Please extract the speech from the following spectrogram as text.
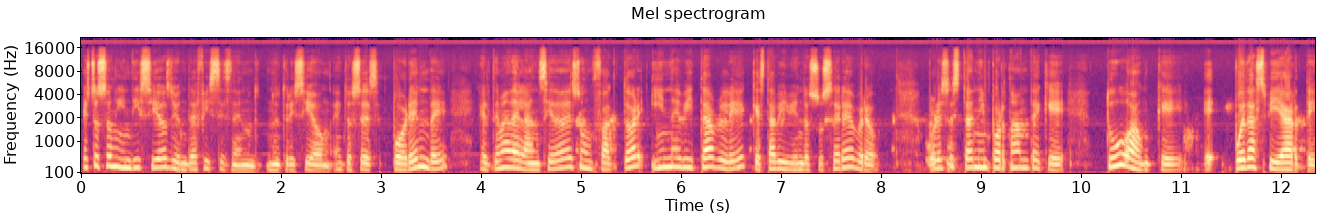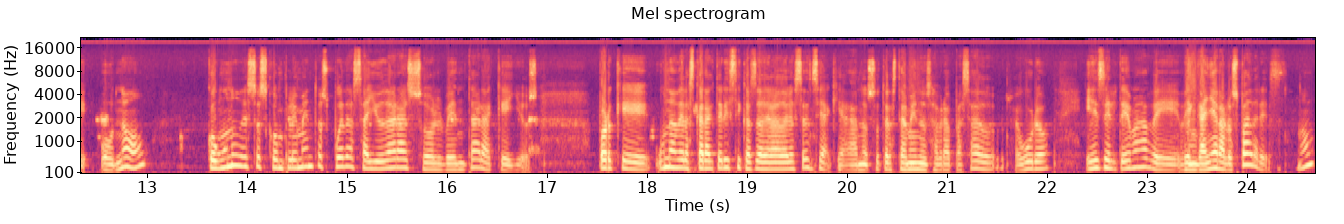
estos son indicios de un déficit de nutrición. Entonces, por ende, el tema de la ansiedad es un factor inevitable que está viviendo su cerebro. Por eso es tan importante que tú, aunque eh, puedas fiarte o no, con uno de estos complementos puedas ayudar a solventar aquellos. Porque una de las características de la adolescencia, que a nosotras también nos habrá pasado, seguro, es el tema de, engañar a los padres, ¿no?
